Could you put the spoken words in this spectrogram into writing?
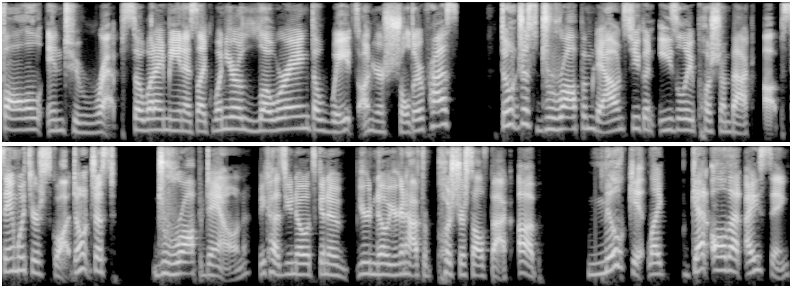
fall into reps. So, what I mean is like when you're lowering the weights on your shoulder press, don't just drop them down so you can easily push them back up. Same with your squat. Don't just drop down because you know it's going to, you know, you're going to have to push yourself back up. Milk it, like get all that icing,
